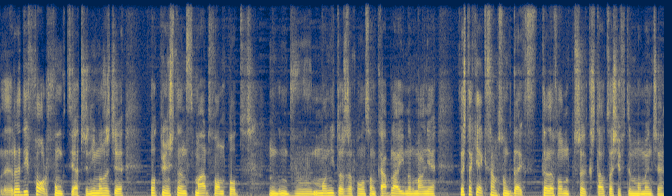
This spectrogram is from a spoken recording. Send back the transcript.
ready for funkcja, czyli możecie podpiąć ten smartfon pod monitor za pomocą kabla i normalnie coś takiego jak Samsung DeX. Telefon przekształca się w tym momencie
